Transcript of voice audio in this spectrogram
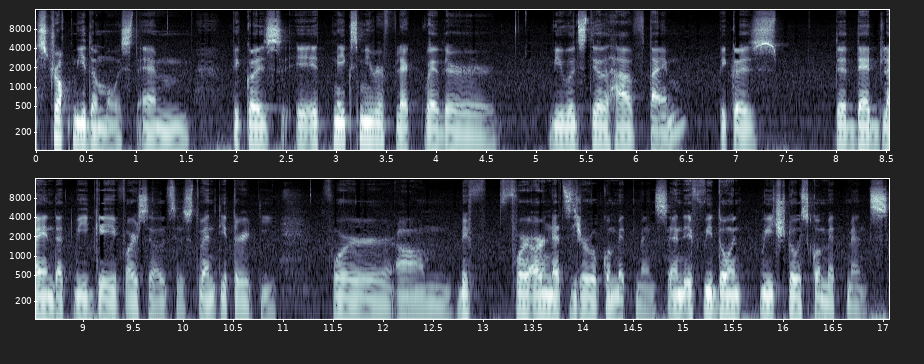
struck me the most, um, because it, it makes me reflect whether we will still have time because the deadline that we gave ourselves is 2030 for um bef- for our net zero commitments. And if we don't reach those commitments,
